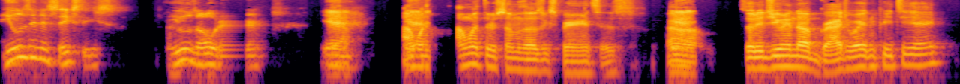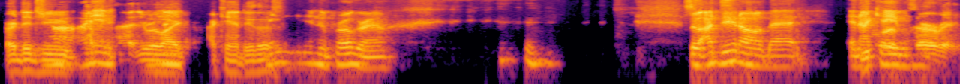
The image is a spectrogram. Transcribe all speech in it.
He was in his sixties. He was older. Yeah. Yeah. I Yeah. went I went through some of those experiences. Yeah. Um, so did you end up graduating PTA, or did you? Nah, I didn't- that, you were I like. I can't do I this. didn't get in the program. so I did all that, and I You were came. observing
